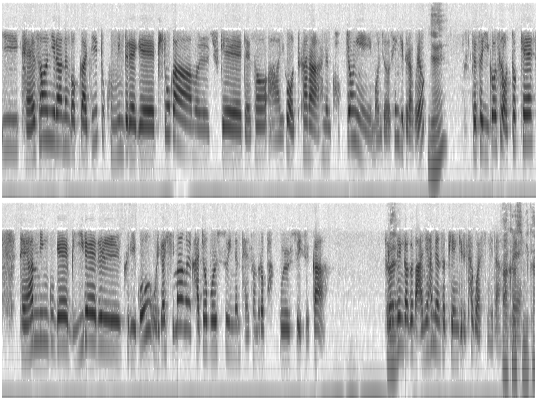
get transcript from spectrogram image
이 대선이라는 것까지 또 국민들에게 피로감을 주게 돼서 아 이거 어떡하나 하는 걱정이 먼저 생기더라고요. 예. 그래서 이것을 어떻게 대한민국의 미래를 그리고 우리가 희망을 가져볼 수 있는 대선으로 바꿀 수 있을까? 그런 네. 생각을 많이 하면서 비행기를 타고 왔습니다. 아, 그렇습니까?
